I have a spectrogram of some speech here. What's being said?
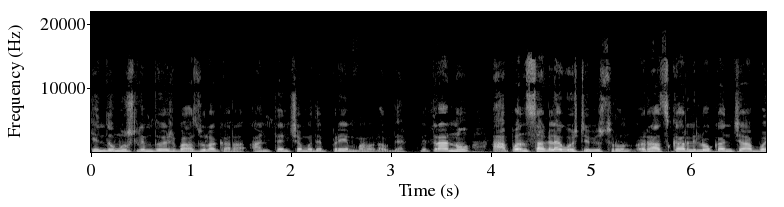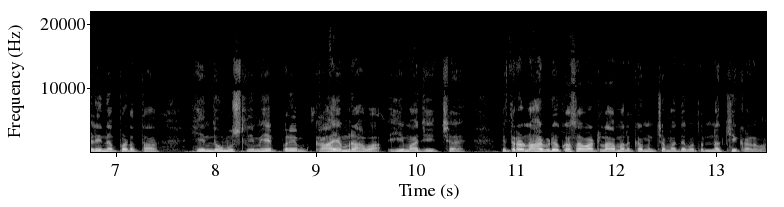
हिंदू मुस्लिम द्वेष बाजूला करा आणि त्यांच्यामध्ये प्रेम भाव राहू द्या. मित्रांनो आपण सगळ्या गोष्टी विसरून राजकारणी लोकांच्या बळी न पडता हिंदू मुस्लिम हे प्रेम कायम राहावा ही माझी इच्छा आहे. मित्रांनो हा व्हिडिओ कसा वाटला आम्हाला कमेंटच्या माध्यमातून नक्की कळवा.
